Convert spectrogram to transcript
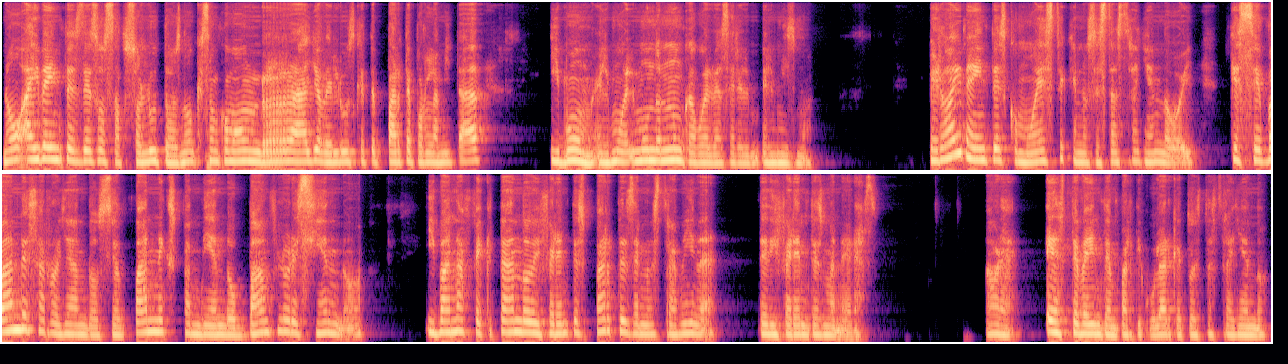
¿no? Hay 20 de esos absolutos, ¿no? Que son como un rayo de luz que te parte por la mitad y boom, el, mundo nunca vuelve a ser el, el mismo. Pero hay 20 como este que nos estás trayendo hoy, que se van desarrollando, se van expandiendo, van floreciendo y van afectando diferentes partes de nuestra vida de diferentes maneras. Ahora, este 20 en particular que tú estás trayendo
